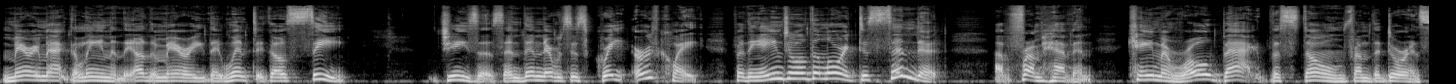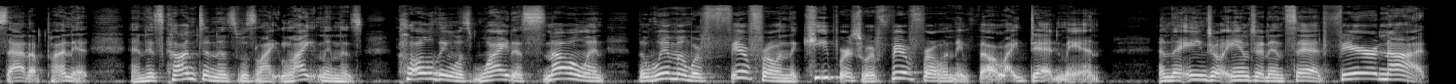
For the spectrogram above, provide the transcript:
Mary Magdalene and the other Mary, they went to go see Jesus. And then there was this great earthquake for the angel of the Lord descended uh, from heaven came and rolled back the stone from the door and sat upon it. And his countenance was like lightning. His clothing was white as snow. And the women were fearful and the keepers were fearful and they felt like dead men. And the angel answered and said, Fear not,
